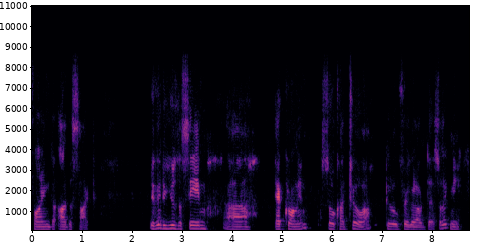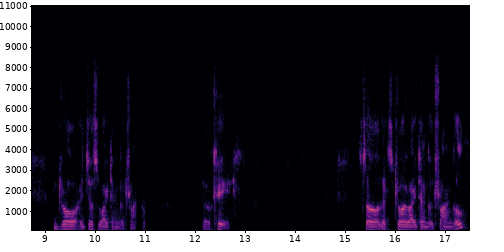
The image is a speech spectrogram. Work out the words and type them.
find the other side. We're going to use the same uh, acronym SOHCAHTOA to figure out this. So let me draw a just right angle triangle. Okay. So let's draw a right angle triangle.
